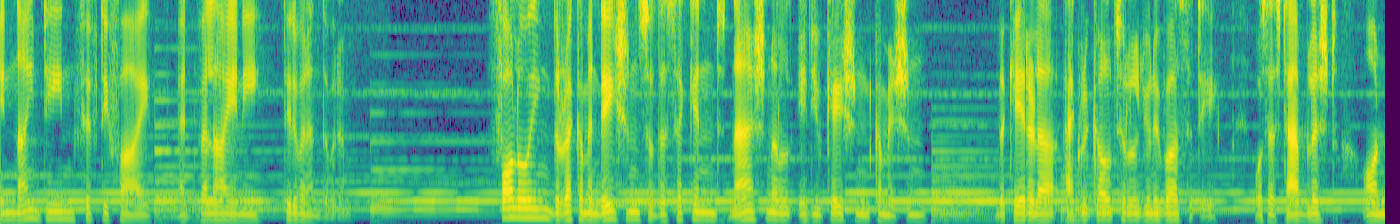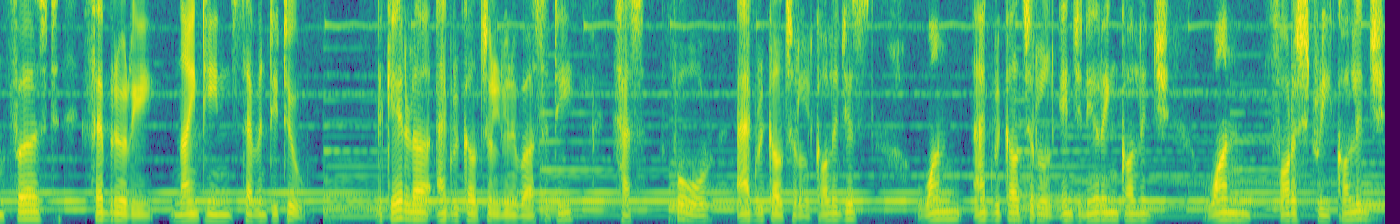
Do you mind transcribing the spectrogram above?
in 1955 at Vellayani, Thiruvananthapuram. Following the recommendations of the Second National Education Commission, the Kerala Agricultural University was established on 1st February 1972. The Kerala Agricultural University has four agricultural colleges, one agricultural engineering college, one forestry college,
